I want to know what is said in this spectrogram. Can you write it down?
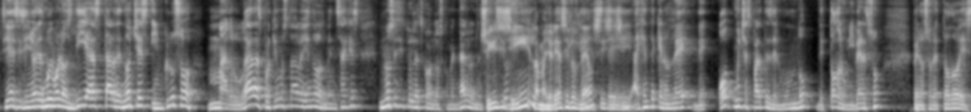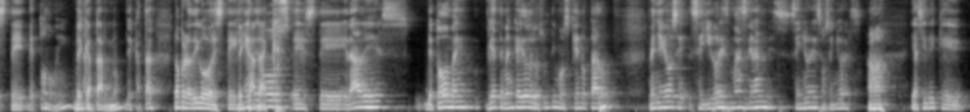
Señores y señores, muy buenos días, tardes, noches, incluso madrugadas, porque hemos estado leyendo los mensajes. No sé si tú lees con los comentarios. los Sí, sí, sí. La mayoría sí los leo. Sí, sí, Este, sí. Hay gente que nos lee de muchas partes del mundo, de todo el universo, pero sobre todo este, de todo, ¿eh? De Qatar, ¿no? De Qatar. No, pero digo, este, De géneros, este, edades, de todo. Me han, fíjate, me han caído en los últimos que he notado. Me han llegado se- seguidores más grandes, señores o señoras. Ajá. Y así de que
